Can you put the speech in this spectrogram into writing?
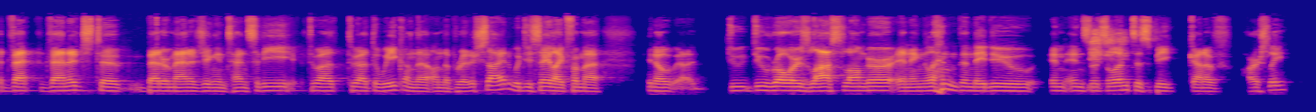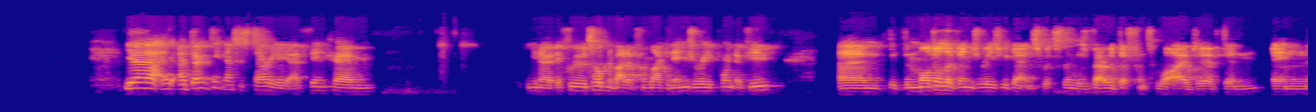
advantage to better managing intensity throughout throughout the week on the on the British side? Would you say like from a you know uh, do do rowers last longer in England than they do in in Switzerland? To speak kind of harshly. Yeah, I, I don't think necessarily. I think um, you know, if we were talking about it from like an injury point of view, um, the, the, model of injuries we get in Switzerland is very different to what I observed in in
